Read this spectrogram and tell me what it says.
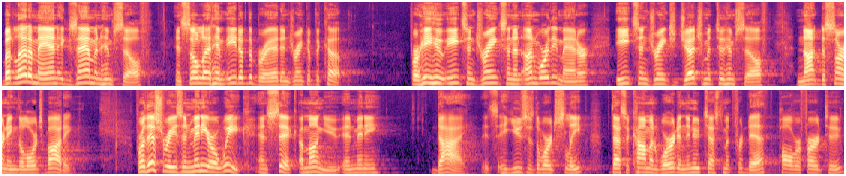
But let a man examine himself, and so let him eat of the bread and drink of the cup. For he who eats and drinks in an unworthy manner eats and drinks judgment to himself, not discerning the Lord's body. For this reason, many are weak and sick among you, and many die. It's, he uses the word sleep. But that's a common word in the New Testament for death, Paul referred to.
